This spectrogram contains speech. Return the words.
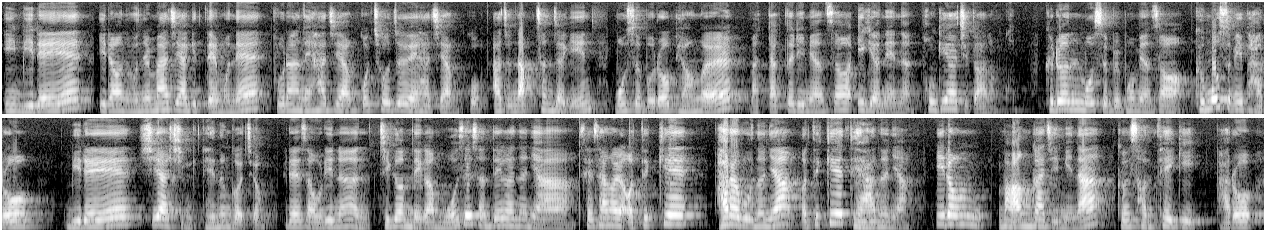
이 미래의 이런 운을 맞이하기 때문에 불안해하지 않고 초조해하지 않고 아주 낙천적인 모습으로 병을 맞닥뜨리면서 이겨내는 포기하지도 않았고 그런 모습을 보면서 그 모습이 바로 미래의 씨앗이 되는 거죠. 그래서 우리는 지금 내가 무엇을 선택하느냐, 세상을 어떻게 바라보느냐, 어떻게 대하느냐, 이런 마음가짐이나 그 선택이 바로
